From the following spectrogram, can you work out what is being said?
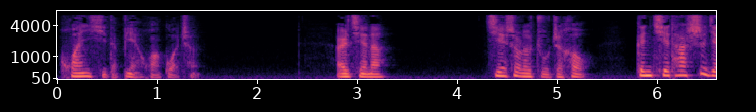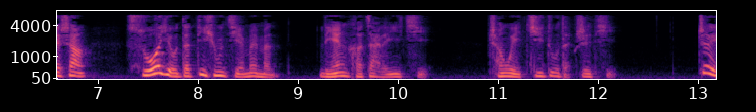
欢喜的变化过程。而且呢，接受了主之后，跟其他世界上所有的弟兄姐妹们联合在了一起，成为基督的肢体。这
